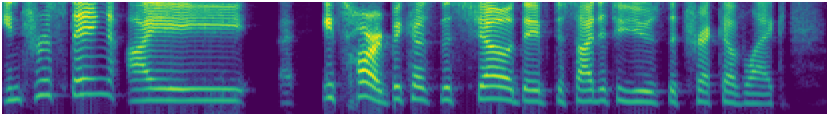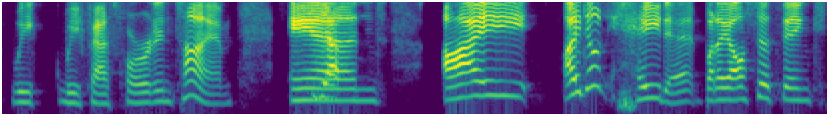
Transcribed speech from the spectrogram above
interesting. I uh, it's hard because this show they've decided to use the trick of like we we fast forward in time and I I don't hate it, but I also think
